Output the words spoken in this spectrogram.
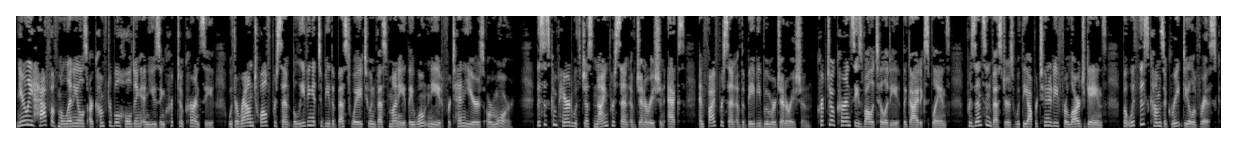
nearly half of millennials are comfortable holding and using cryptocurrency, with around 12% believing it to be the best way to invest money they won't need for 10 years or more. This is compared with just 9% of Generation X and 5% of the baby boomer generation. Cryptocurrency's volatility, the guide explains, presents investors with the opportunity for large gains, but with this comes a great deal of risk.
